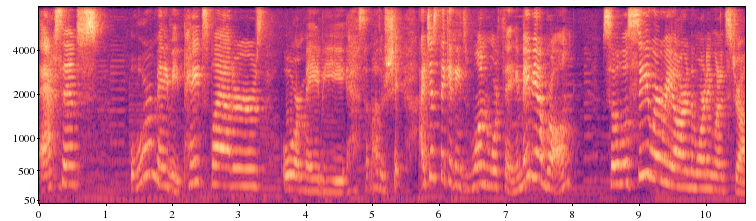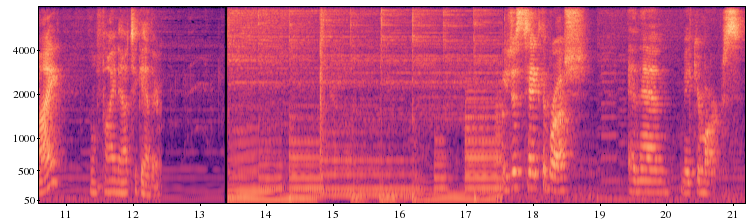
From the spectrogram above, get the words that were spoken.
accents, or maybe paint splatters, or maybe some other shit. I just think it needs one more thing, and maybe I'm wrong. So we'll see where we are in the morning when it's dry. We'll find out together. You just take the brush and then make your marks.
